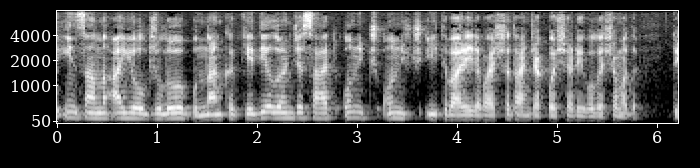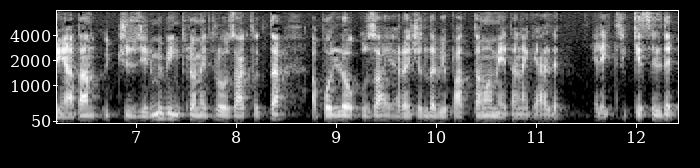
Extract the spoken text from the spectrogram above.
insanlı ay yolculuğu bundan 47 yıl önce saat 13.13 itibariyle başladı ancak başarıya ulaşamadı. Dünyadan 320 bin kilometre uzaklıkta Apollo uzay aracında bir patlama meydana geldi. Elektrik kesildi,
